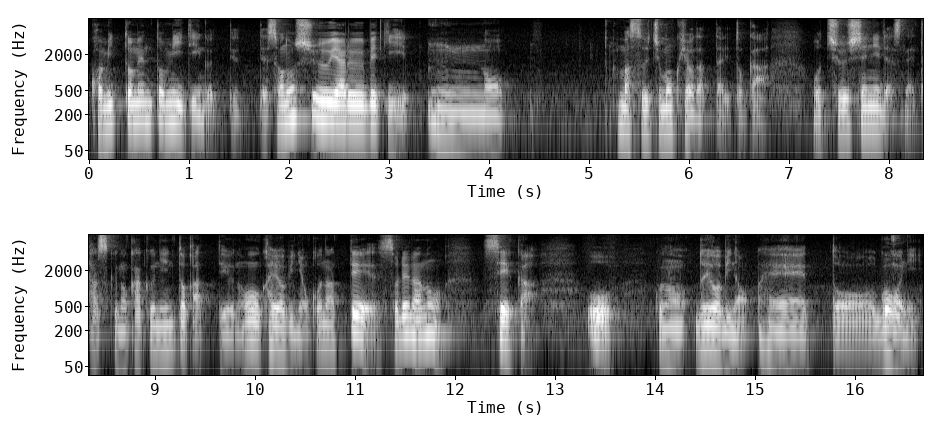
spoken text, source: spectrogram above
コミットメントミーティングって言ってその週やるべきの、まあ、数値目標だったりとかを中心にですねタスクの確認とかっていうのを火曜日に行ってそれらの成果をこの土曜日の、えー、と午後に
